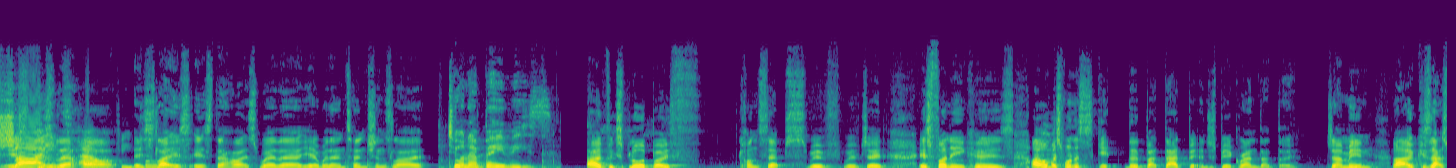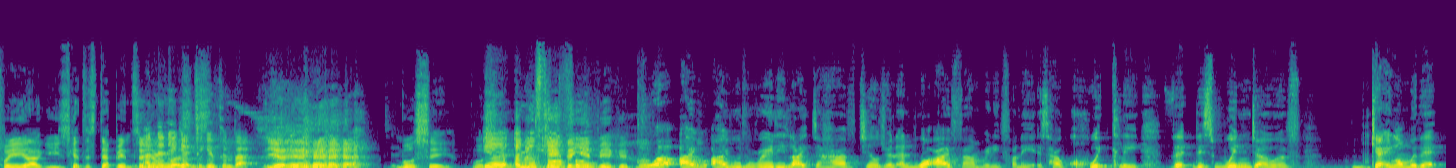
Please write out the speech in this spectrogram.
is, is Shines their heart. It's like it's, it's their heart. It's where their yeah where their intentions lie. Do you want to have babies? I've explored both concepts with with Jade. It's funny because I almost want to skip the dad bit and just be a granddad though. Do you know what I mean? Like because that's where you, like, you just get to step into and young then you get to give them back. Yeah, yeah. we'll see. We'll Yeah, see. and you're Do you think you'd be a good mum? Well, I, I would really like to have children, and what I found really funny is how quickly that this window of getting on with it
